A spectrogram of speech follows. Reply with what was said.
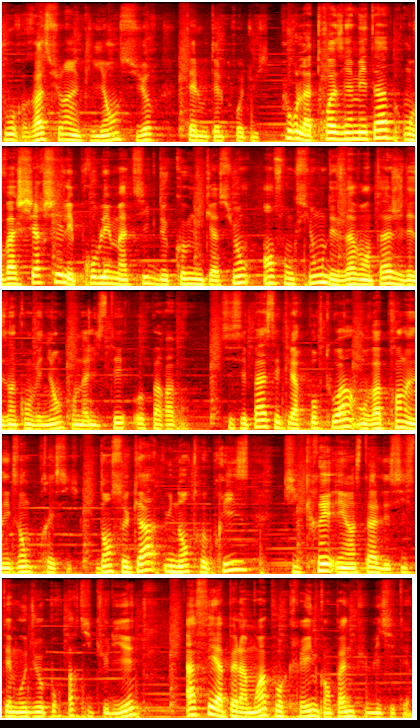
pour rassurer un client sur tel ou tel produit. Pour la troisième étape, on va chercher les problématiques de communication en fonction des avantages et des inconvénients qu'on a listés auparavant. Si c'est pas assez clair pour toi, on va prendre un exemple précis. Dans ce cas, une entreprise qui crée et installe des systèmes audio pour particuliers a fait appel à moi pour créer une campagne publicitaire.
